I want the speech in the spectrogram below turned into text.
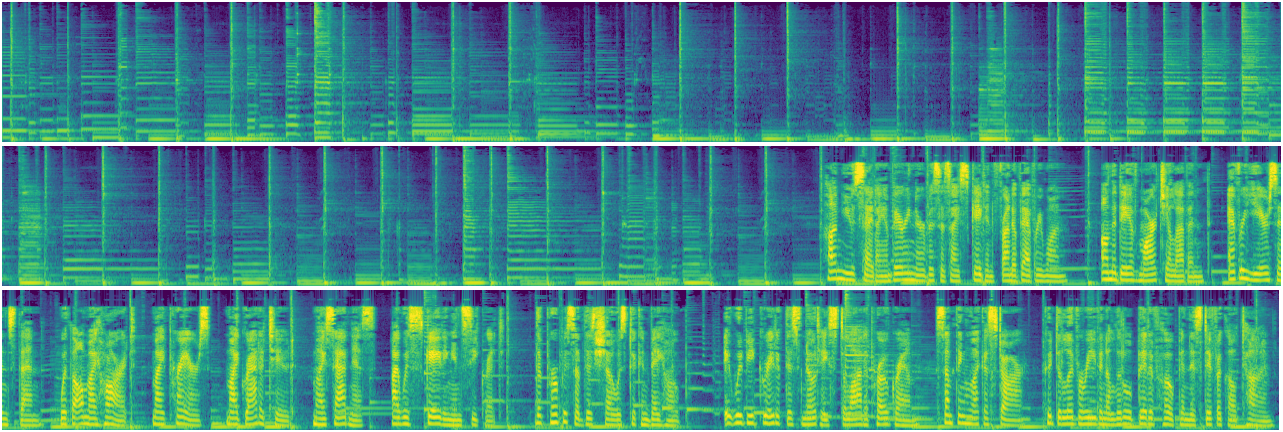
Hanyu said I am very nervous as I skate in front of everyone. On the day of March 11th, every year since then, with all my heart, my prayers, my gratitude, my sadness, I was skating in secret. The purpose of this show is to convey hope. It would be great if this Notte Stellata program, something like a star, could deliver even a little bit of hope in this difficult time.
